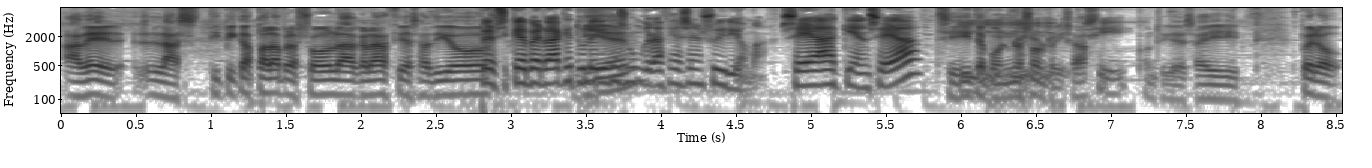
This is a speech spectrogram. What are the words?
A ver, las típicas palabras hola, gracias a Dios. Pero sí que es verdad que tú le dices un gracias en su idioma, sea quien sea. Sí, y- te pone una sonrisa. Sí. Consigues ahí. Pero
